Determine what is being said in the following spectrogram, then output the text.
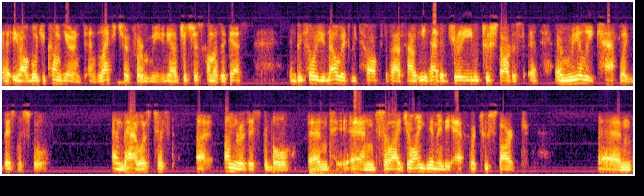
Uh, you know, would you come here and, and lecture for me? You know, just just come as a guest. And before you know it, we talked about how he had a dream to start a, a really Catholic business school, and that was just uh, unresistible. And and so I joined him in the effort to start um,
